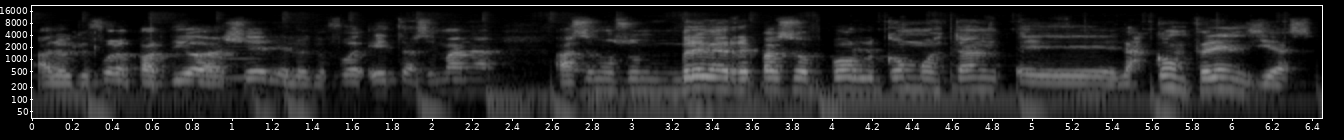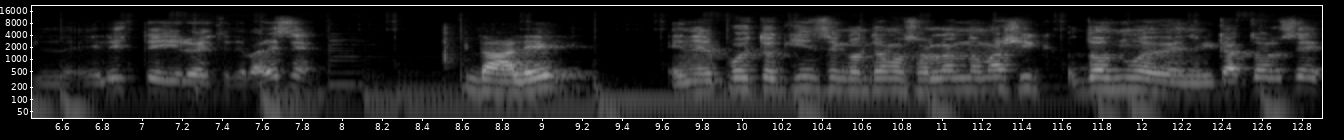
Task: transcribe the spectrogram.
a lo que fueron los partidos de ayer y a lo que fue esta semana, hacemos un breve repaso por cómo están eh, las conferencias, el este y el oeste, ¿te parece? Dale. En el puesto 15 encontramos Orlando Magic 2-9. En el 14,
